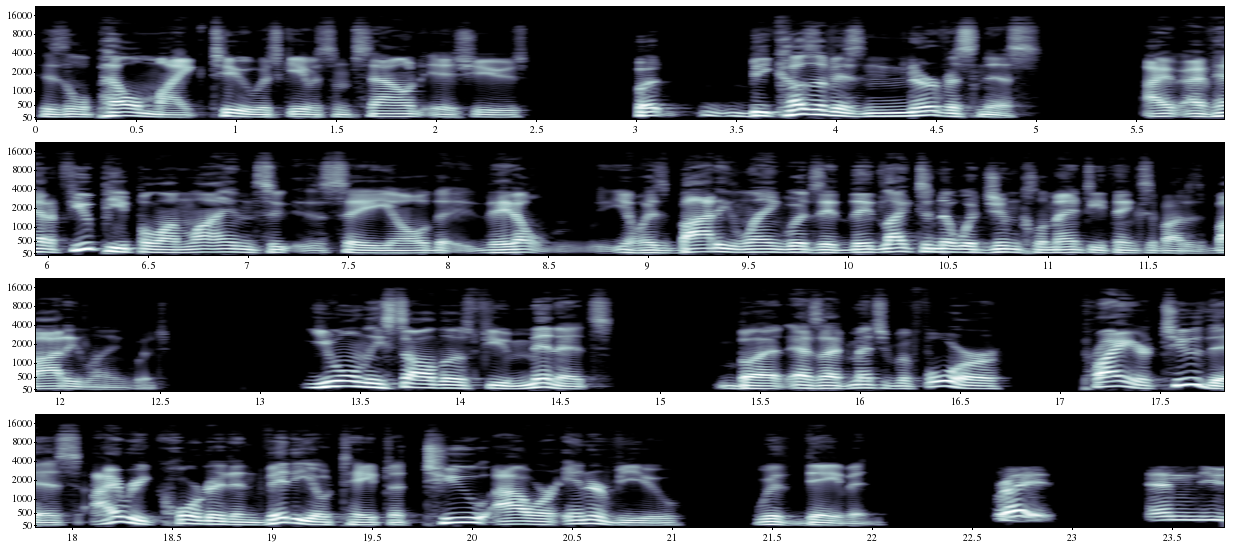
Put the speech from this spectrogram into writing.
his lapel mic too, which gave us some sound issues. But because of his nervousness, I, have had a few people online say, you know, they, don't, you know, his body language. They'd, they'd like to know what Jim Clemente thinks about his body language. You only saw those few minutes, but as I've mentioned before, prior to this, I recorded and videotaped a two hour interview with David. Right. And you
